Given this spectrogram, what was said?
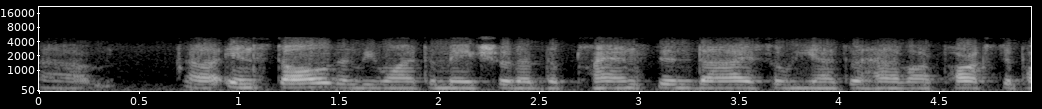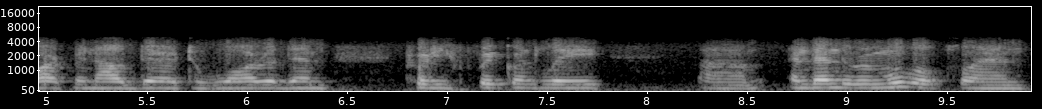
um, uh, installs, and we wanted to make sure that the plants didn't die. So we had to have our parks department out there to water them pretty frequently. Um, and then the removal plan.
